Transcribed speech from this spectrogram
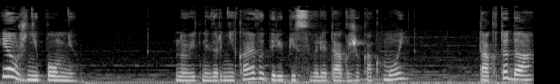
«Я уже не помню». «Но ведь наверняка его переписывали так же, как мой». «Так-то да.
